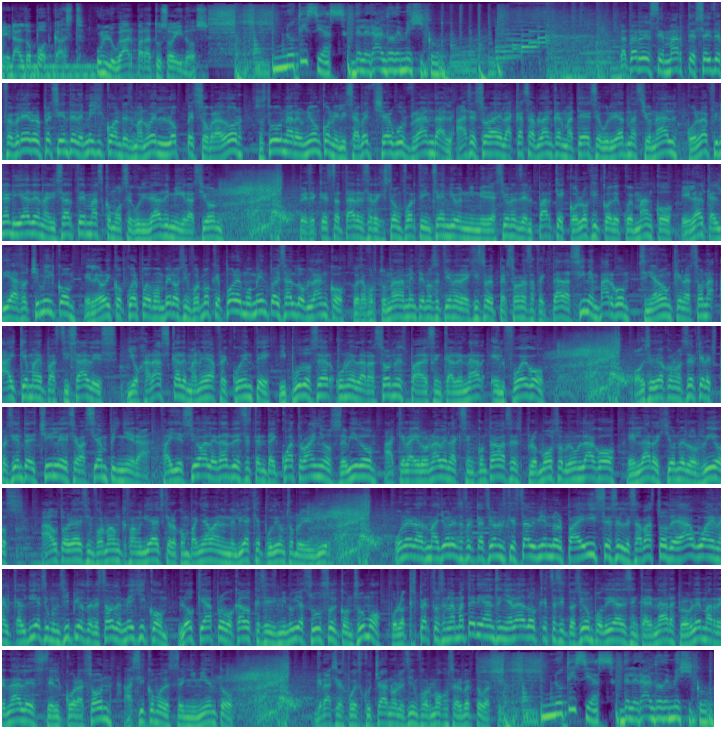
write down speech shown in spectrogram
Heraldo Podcast, un lugar para tus oídos. Noticias del Heraldo de México. La tarde de este martes 6 de febrero, el presidente de México, Andrés Manuel López Obrador, sostuvo una reunión con Elizabeth Sherwood Randall, asesora de la Casa Blanca en materia de seguridad nacional, con la finalidad de analizar temas como seguridad y migración. Pese que esta tarde se registró un fuerte incendio en inmediaciones del Parque Ecológico de Cuemanco, en la alcaldía Xochimilco, el heroico cuerpo de bomberos informó que por el momento hay saldo blanco, pues afortunadamente no se tiene registro de personas afectadas. Sin embargo, señalaron que en la zona hay quema de pastizales y hojarasca de manera frecuente y pudo ser una de las razones para desencadenar el fuego. Hoy se dio a conocer que el expresidente de Chile, Sebastián Piñera, falleció a la edad de 74 años debido a que la aeronave en la que se encontraba se desplomó sobre un lago en la región de Los Ríos. Autoridades informaron que familiares que lo acompañaban en el viaje pudieron sobrevivir. Una de las mayores afectaciones que está viviendo el país es el desabasto de agua en alcaldías y municipios del Estado de México, lo que ha provocado que se disminuya su uso y consumo, por lo que expertos en la materia han señalado que esta situación podría desencadenar problemas renales del corazón, así como de estreñimiento. Gracias por escucharnos, les informó José Alberto García. Noticias del Heraldo de México.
